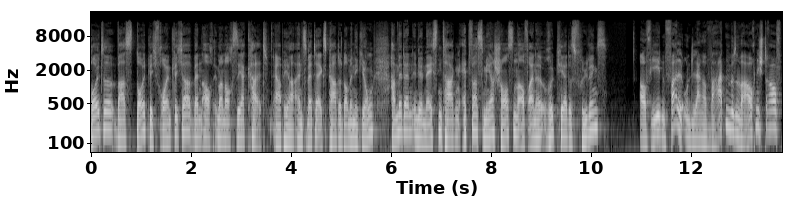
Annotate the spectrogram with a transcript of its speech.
Heute war es deutlich freundlicher, wenn auch immer noch sehr kalt. RPA1 Wetterexperte Dominik Jung. Haben wir denn in den nächsten Tagen etwas mehr Chancen auf eine Rückkehr des Frühlings? Auf jeden Fall. Und lange warten müssen wir auch nicht drauf.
